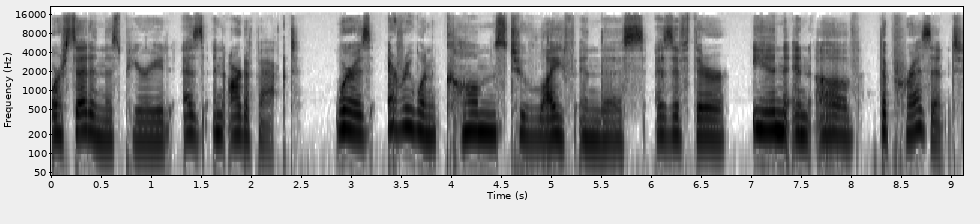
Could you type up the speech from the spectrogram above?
or set in this period, as an artifact. Whereas everyone comes to life in this as if they're in and of the present.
